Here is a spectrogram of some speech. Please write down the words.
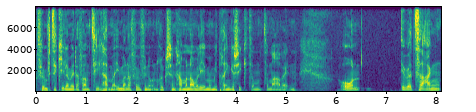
50 Kilometer vor dem Ziel hat man immer noch fünf Minuten Rückstand, haben wir nochmal jemanden mit reingeschickt zum, zum Arbeiten. Und ich würde sagen,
